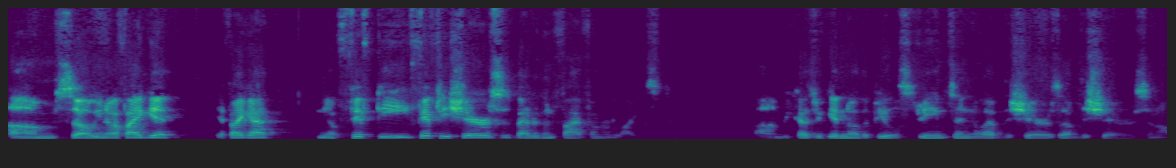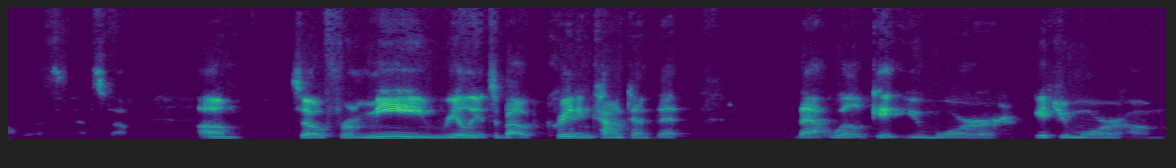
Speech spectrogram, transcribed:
Um, so you know, if I get if I got you know 50 50 shares is better than 500 likes to me um, because you're getting other people's streams and you'll have the shares of the shares and all the rest of that stuff. Um, so for me, really, it's about creating content that that will get you more get you more. Um,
